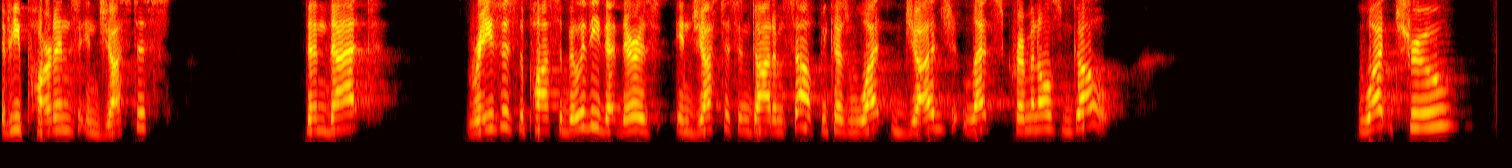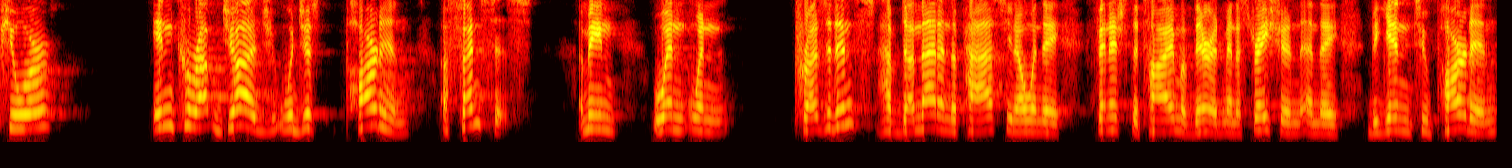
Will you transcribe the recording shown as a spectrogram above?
if He pardons injustice, then that raises the possibility that there is injustice in God Himself because what judge lets criminals go? What true, pure, incorrupt judge would just pardon offenses? I mean, when, when presidents have done that in the past, you know, when they finish the time of their administration and they begin to pardon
